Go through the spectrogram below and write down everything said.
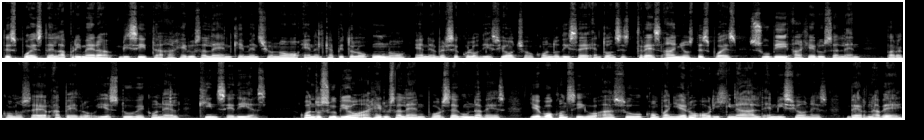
después de la primera visita a Jerusalén que mencionó en el capítulo 1, en el versículo 18, cuando dice entonces tres años después subí a Jerusalén para conocer a Pedro y estuve con él quince días. Cuando subió a Jerusalén por segunda vez, llevó consigo a su compañero original en misiones, Bernabé,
